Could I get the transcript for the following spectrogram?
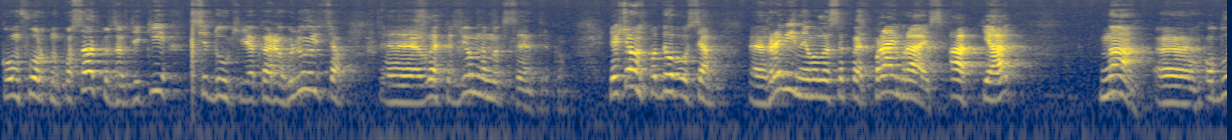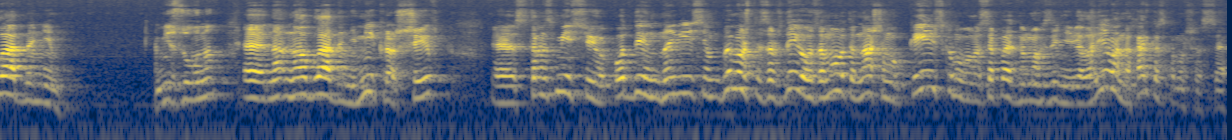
комфортну посадку завдяки сідухі, яка регулюється е, легкозйомним ексцентриком. Якщо вам сподобався е, гравійний велосипед Prime Rise A5 на е, обладнанні Mizuno, на, на обладнанні MicroShift з трансмісією 1 на 8, ви можете завжди його замовити в нашому київському велосипедному магазині Вілавіва на Харківському шосе.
